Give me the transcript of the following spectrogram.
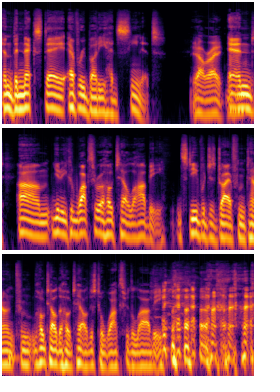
and the next day everybody had seen it. Yeah. Right. And um, you know, you could walk through a hotel lobby. Steve would just drive from town, from hotel to hotel, just to walk through the lobby,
